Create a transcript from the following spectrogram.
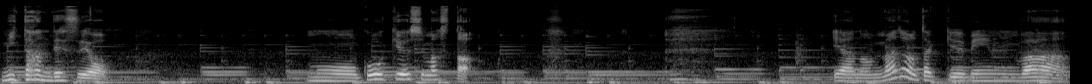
見たんですよ。もう号泣しました。いやあの「魔女の宅急便は」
